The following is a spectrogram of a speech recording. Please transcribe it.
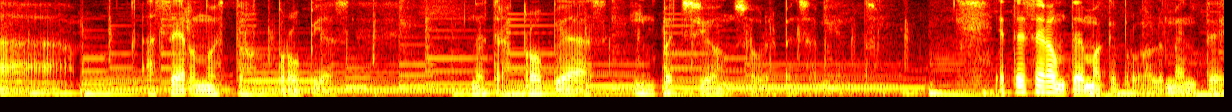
a hacer nuestras propias nuestras propias inspección sobre el pensamiento. Este será un tema que probablemente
